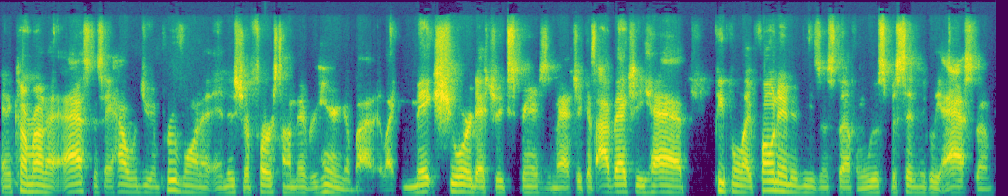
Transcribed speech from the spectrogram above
and come around and ask and say, how would you improve on it? And it's your first time ever hearing about it. Like make sure that your experience is matching. Because I've actually had people like phone interviews and stuff, and we'll specifically ask them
